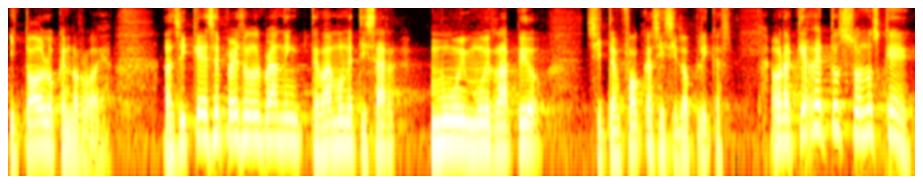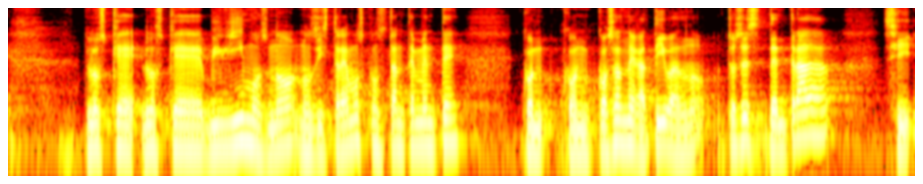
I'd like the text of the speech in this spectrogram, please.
y todo lo que nos rodea. Así que ese personal branding te va a monetizar muy, muy rápido si te enfocas y si lo aplicas. Ahora, ¿qué retos son los que los que, los que vivimos, ¿no? Nos distraemos constantemente con, cosas negativas, ¿no? Entonces, de entrada, si,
